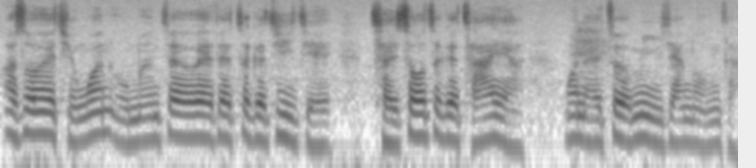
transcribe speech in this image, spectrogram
啊，所以请问我们这位在这个季节采收这个茶叶，我来做蜜香红茶。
